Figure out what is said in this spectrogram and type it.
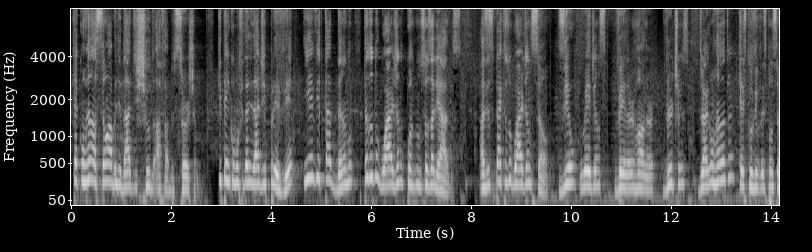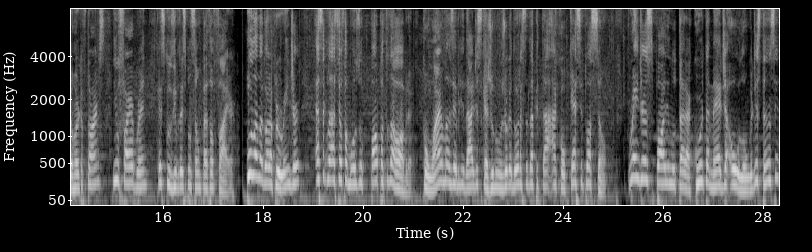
que é com relação à habilidade Shield of Absorption, que tem como finalidade prever e evitar dano tanto no Guardian quanto nos seus aliados. As specs do Guardian são Zeal, Radiance, Valor, Honor, Virtues, Dragon Hunter, que é exclusivo da expansão Heart of Thorns, e o Firebrand, que é exclusivo da expansão Path of Fire. Pulando agora pro Ranger, essa classe é o famoso pau pra toda obra, com armas e habilidades que ajudam o jogador a se adaptar a qualquer situação. Rangers podem lutar a curta, média ou longa distância,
